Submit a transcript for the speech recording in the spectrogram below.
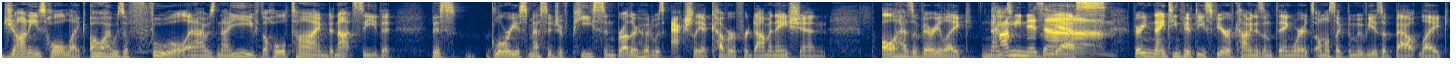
Johnny's whole like, oh, I was a fool and I was naive the whole time to not see that this glorious message of peace and brotherhood was actually a cover for domination. All has a very like 19- Communism. Yes. Very 1950s fear of communism thing where it's almost like the movie is about like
